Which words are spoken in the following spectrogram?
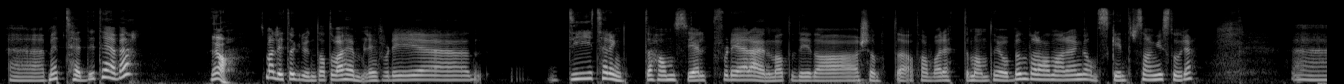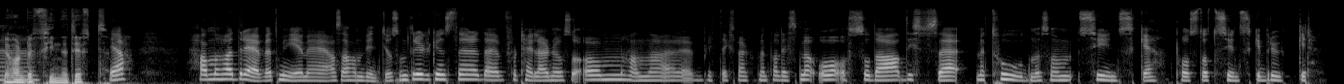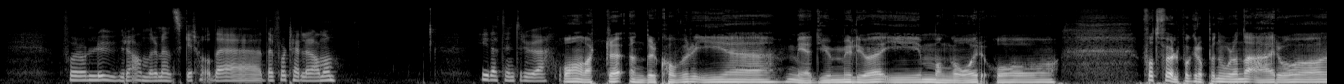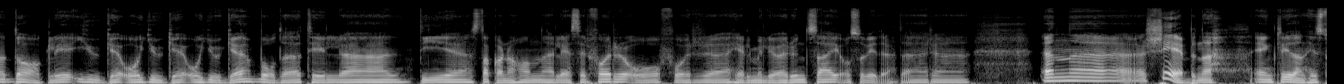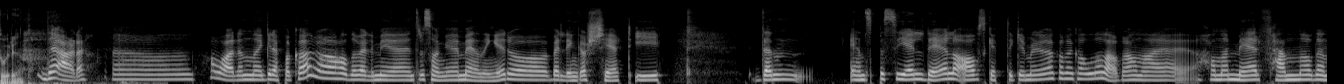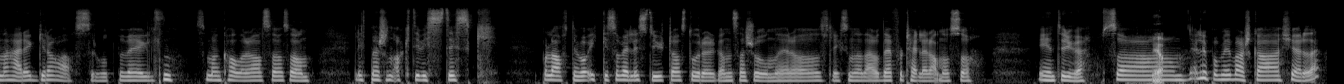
Eh, med Teddy TV, Ja. som er litt av grunnen til at det var hemmelig. Fordi eh, de trengte hans hjelp, fordi jeg regner med at de da skjønte at han var rette mann til jobben, for han har en ganske interessant historie. Eh, Det har han definitivt. ja. Han har drevet mye med Altså, han begynte jo som tryllekunstner, det forteller han jo også om. Han har blitt ekspert på mentalisme, og også da disse metodene som synske, påstått synske, bruker for å lure andre mennesker, og det, det forteller han om i dette intervjuet. Og han har vært undercover i eh, mediummiljøet i mange år og fått føle på kroppen hvordan det er å daglig ljuge og ljuge og ljuge, både til eh, de stakkarene han leser for, og for eh, hele miljøet rundt seg, osv. Det er eh, en skjebne, egentlig, i den historien. Det er det. Uh, han var en grepa kar og hadde veldig mye interessante meninger og veldig engasjert i den en spesiell del av skeptikermiljøet, kan vi kalle det. da, For han er, han er mer fan av denne her grasrotbevegelsen, som han kaller det. Altså sånn litt mer sånn aktivistisk på lavt nivå, ikke så veldig styrt av store organisasjoner og slik som det der, og det forteller han også i intervjuet. Så Ja. jeg lurer på om vi bare skal kjøre det.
